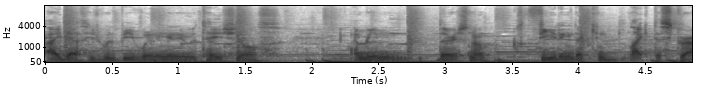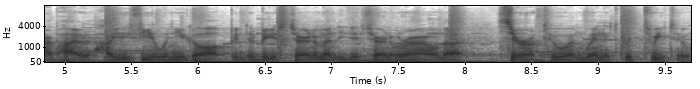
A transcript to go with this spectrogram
I guess it would be winning an invitationals. I mean, there's no feeling that can like describe how, how you feel when you go up in the biggest tournament. And you turn around a 0-2 and win it with 3-2.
